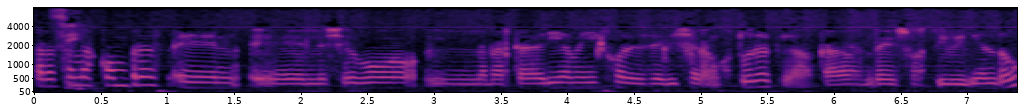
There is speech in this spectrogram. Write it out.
para hacer Sí. las compras eh, eh, le llevo la mercadería a mi hijo desde Villa La Angostura, que acá de eso estoy viviendo.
